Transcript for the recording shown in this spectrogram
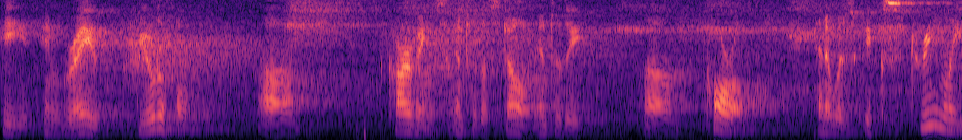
he engraved beautiful uh, carvings into the stone, into the um, coral. And it was extremely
